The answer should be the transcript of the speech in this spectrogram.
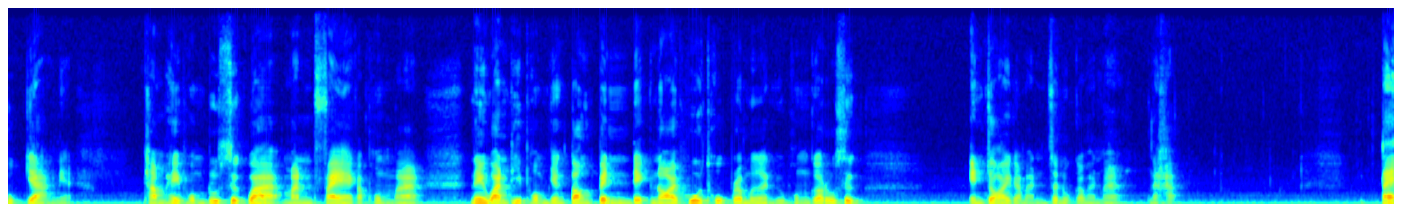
ทุกอย่างเนี่ยทำให้ผมรู้สึกว่ามันแฟร์กับผมมาก ในวันที่ผมยังต้องเป็นเด็กน้อยผู้ถูกประเมินอยู่ผมก็รู้สึก enjoy กับมัน สนุกกับมันมากนะครับ แต่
